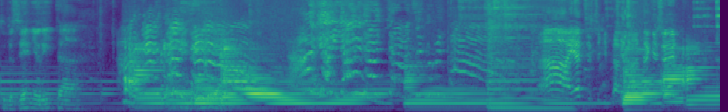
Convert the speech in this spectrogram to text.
Zu der Seniorita. Ah, jetzt ist die Gitarre da. Dankeschön.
